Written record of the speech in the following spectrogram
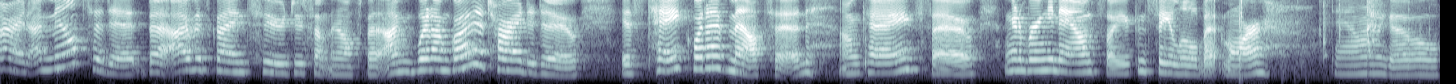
All right, I melted it, but I was going to do something else. But I'm what I'm going to try to do is take what I've melted. Okay, so I'm going to bring you down so you can see a little bit more. Down we go.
